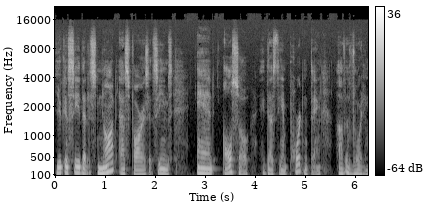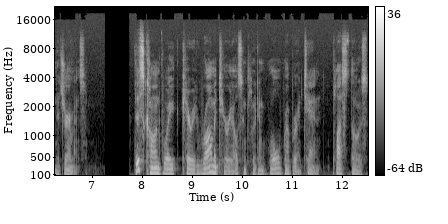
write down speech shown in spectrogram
you can see that it's not as far as it seems, and also it does the important thing of avoiding the Germans. This convoy carried raw materials, including wool, rubber, and tin, plus those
